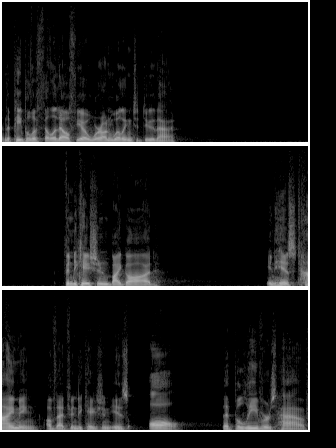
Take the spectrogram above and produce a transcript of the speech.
And the people of Philadelphia were unwilling to do that. Vindication by God, in His timing of that vindication, is all that believers have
